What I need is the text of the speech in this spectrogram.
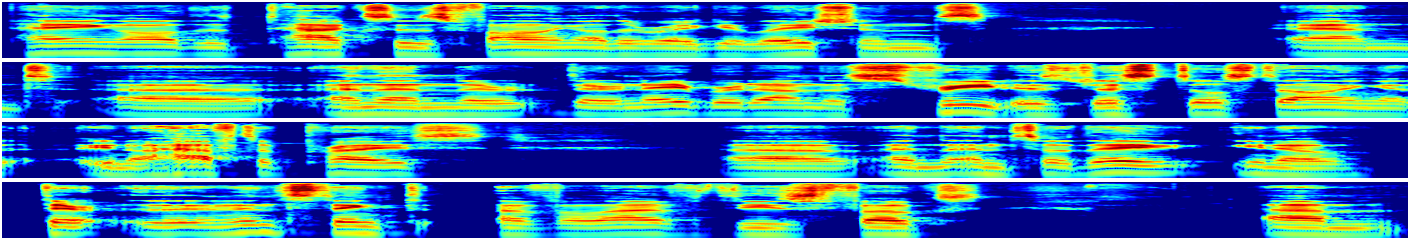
paying all the taxes, following all the regulations, and uh, and then their their neighbor down the street is just still selling it, you know, half the price, uh, and and so they, you know, they're, they're, an instinct of a lot of these folks, um,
